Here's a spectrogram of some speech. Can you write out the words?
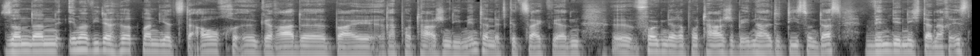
sondern immer wieder hört man jetzt auch äh, gerade bei Reportagen, die im Internet gezeigt werden, äh, folgende Reportage beinhaltet dies und das. Wenn dir nicht danach ist,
